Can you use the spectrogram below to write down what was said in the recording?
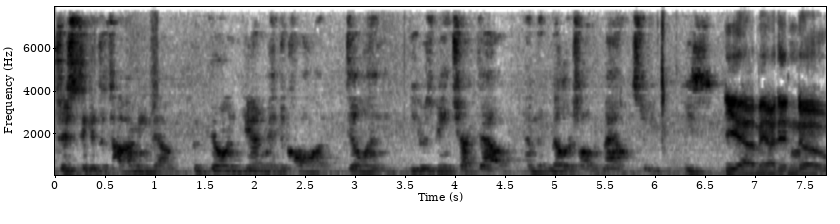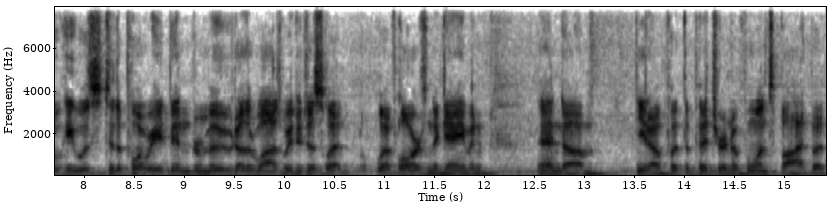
just to get the timing down, but Dylan, you hadn't made the call on Dylan. He was being checked out, and then Miller's on the mound, so he's. Yeah, I mean, I didn't know he was to the point where he'd been removed. Otherwise, we'd have just let left Lars in the game and and um, you know put the pitcher in one spot, but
